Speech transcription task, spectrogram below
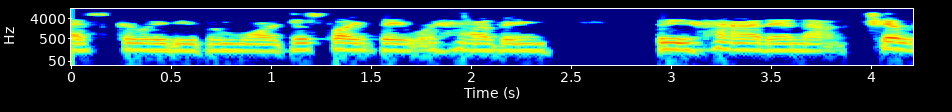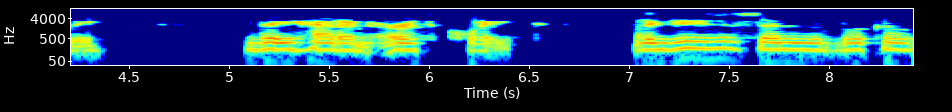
escalate even more, just like they were having, they had in uh, Chile. They had an earthquake. Like Jesus said in the book of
